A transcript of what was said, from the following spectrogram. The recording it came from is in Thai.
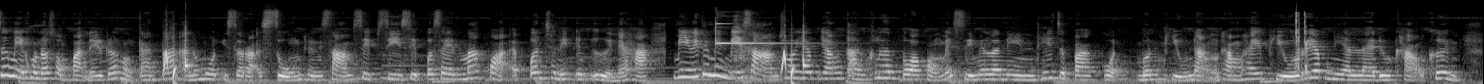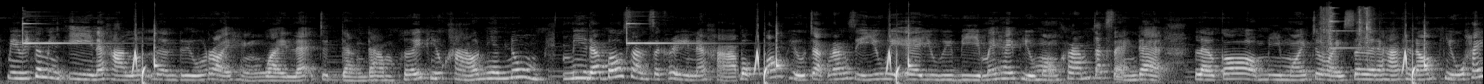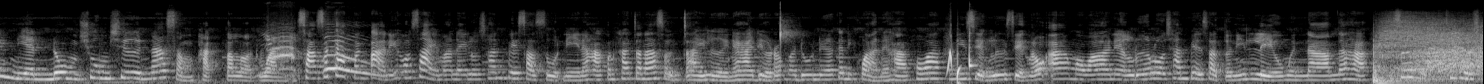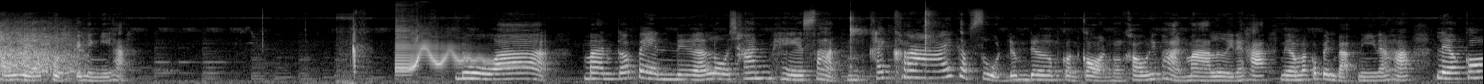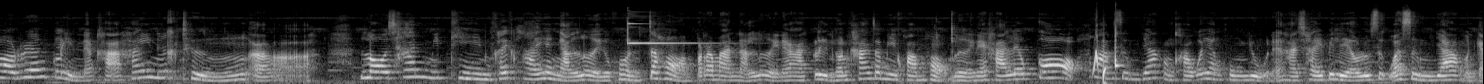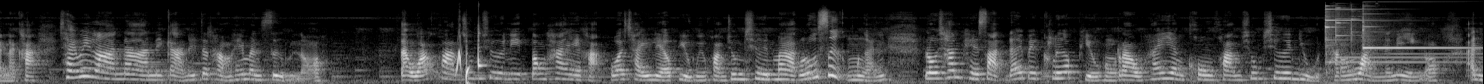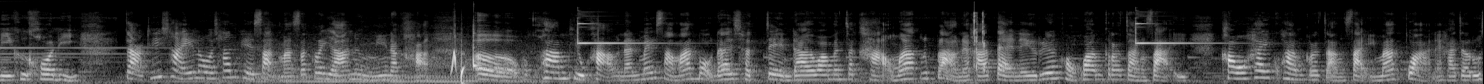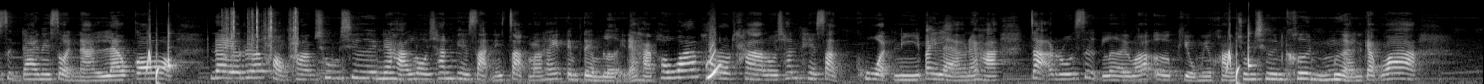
ซึ่งมีคุณสมบัติในเรื่องของการต้านอนุมูลอิสระสูงถึง 30-40%มากกว่าแอปเปิลชนิดอื่นๆนะคะ มีวิตามิน B3 ช่วยยับยั้งการเคลื่อนตัวของเม็ดสีเมลานินที่จะปรากฏบนผิวหนังทำให้ผิวเรียบเนียนและดูขาวขึ้น มีวิตามิน E นะคะลดเลือนริ้วรอยแห่งวัยและจุดด่างดำเผยผิวขาวเนียนนุ่ม มีดับเบิลซันสกรีนนะคะ ปกป้องผิวจากรังสี UVA UVB ไม่ให้ผิวหมองคล้ำจากแสงแดด แล้วก็มีมอยเจอไรเซอร์นะคะถนอมผิวให้เนียนเย็นนุ่มชุ่มชื่นน่าสัมผัสตลอดวัน สารสกัดต่างๆที่เขาใส่มาในโลชั่นเภสัชสูตรนี้นะคะ ค่อนข้างจะน่าสนใจเลยนะคะ เดี๋ยวเรามาดูเนื้อกันดีกว่านะคะ เพราะว่ามีเสียงลือเสียงเล่าอ้างมาว่าเนี่ยเนื้อโลชั่นเภสัชตัวนี้เหลวเหมือนน้ำนะคะ ซึ่งที่ดูใช้แล้วผลเป็นอย่างนี้ค่ะดูว่า มันก็เป็นเนื้อโลชั่นเภสัชคล้ายๆ กับสูตรเดิมๆก่อนๆของเขาที่ผ่านมาเลยนะคะ เนื้อมันก็เป็นแบบนี้นะคะ แล้วก็เรื่องกลิ่นนะคะให้นึกถึงโลชั่นมิทีนคล้ายๆ อย่างนั้นเลยทุกคนจะหอมประมาณนั้นเลยนะคะ กลิ่นค่อนข้างจะมีความหอมเลยนะคะ แล้วก็ความซึมยากของเขาก็ยังคงอยู่นะคะ ใช้ไปแล้วรู้สึกว่าซึมยากเหมือนกันนะคะ ใช้เวลานานในการที่จะทำให้มันซึมเนาะ แต่ว่าความชุ่มชื่นนี่ต้องให้ค่ะ เพราะว่าใช้แล้วผิวมีความชุ่มชื่นมาก รู้สึกเหมือนโลชั่นเภสัชได้ไปเคลือบผิวของเราให้ยังคงความชุ่มชื่นอยู่ทั้งวันนั่นเองเนาะ อันนี้คือข้อดี จากที่ใช้โลชั่นเภสัชมาสักระยะหนึ่งนี่นะคะ เอ่อความผิวขาวนั้นไม่สามารถบอกได้ชัดเจนได้ว่ามันจะขาวมากหรือเปล่านะคะ แต่ในเรื่องของความกระจ่างใสเขาให้ความกระจ่างใสมากกว่านะคะ จะรู้สึกได้ในส่วนนั้นแล้วก็ในเรื่องของความชุ่มชื่นนะคะโลชั่นเภสัชนี้จัดมาให้เต็มๆเลยนะคะ เพราะว่าพอเราทาโลชั่นเภสัชขวดนี้ไปแล้วนะคะ จะรู้สึกเลยว่าเออผิวมีความชุ่มชื่นขึ้นเหมือนกับว่า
